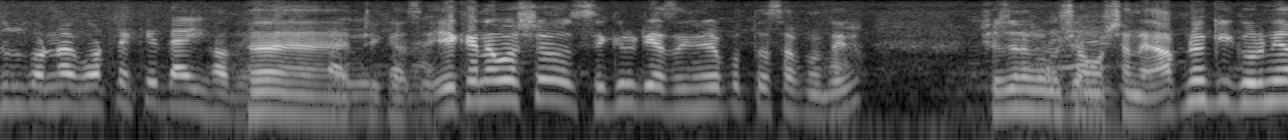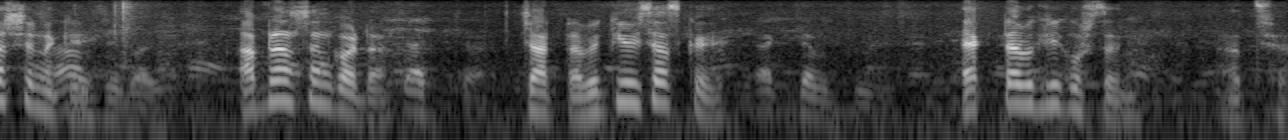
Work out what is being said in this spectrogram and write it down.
দুর্ঘটনা ঘটলে কে দায়ী হবে? হ্যাঁ হ্যাঁ হ্যাঁ ঠিক আছে। এখানে অবশ্য সিকিউরিটি আছে নিরাপত্তা আছে আপনাদের। সেজন্য কোনো সমস্যা নেই। আপনিও কি গরু নিয়ে আসছেন নাকি? আপনি আসছেন কয়টা? চারটা। বিক্রি হয়েছে আজকে? একটা বিক্রি করছেন? আচ্ছা।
